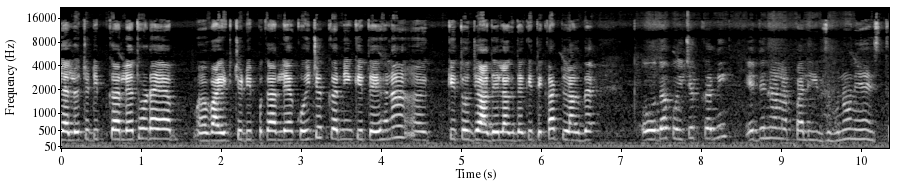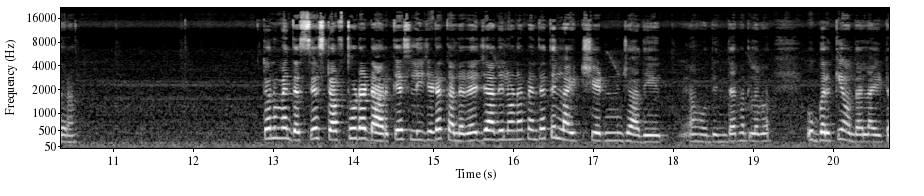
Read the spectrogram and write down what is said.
yellow 'ਚ ਡਿਪ ਕਰ ਲਿਆ ਥੋੜਾ ਜਿਹਾ ਵਾਈਟ 'ਚ ਡਿਪ ਕਰ ਲਿਆ ਕੋਈ ਚੱਕਰ ਨਹੀਂ ਕਿਤੇ ਹਨਾ ਅ, ਕਿਤੋਂ ਜ਼ਿਆਦਾ ਲੱਗਦਾ ਕਿਤੇ ਘੱਟ ਲੱਗਦਾ ਉਹਦਾ ਕੋਈ ਚੱਕਰ ਨਹੀਂ ਇਹਦੇ ਨਾਲ ਆਪਾਂ ਲੀਵਸ ਬਣਾਉਣੇ ਆ ਇਸ ਤਰ੍ਹਾਂ। ਤੁਹਾਨੂੰ ਮੈਂ ਦੱਸਿਆ ਸਟਫ ਥੋੜਾ ਡਾਰਕ ਹੈ ਇਸ ਲਈ ਜਿਹੜਾ ਕਲਰ ਹੈ, ਜ਼ਿਆਦਾ ਲਾਉਣਾ ਪੈਂਦਾ ਤੇ ਲਾਈਟ ਸ਼ੇਡ ਨੂੰ ਜ਼ਿਆਦਾ, ਉਹ ਦਿੰਦਾ, ਮਤਲਬ ਉੱਭਰ ਕੇ ਆਉਂਦਾ ਲਾਈਟ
